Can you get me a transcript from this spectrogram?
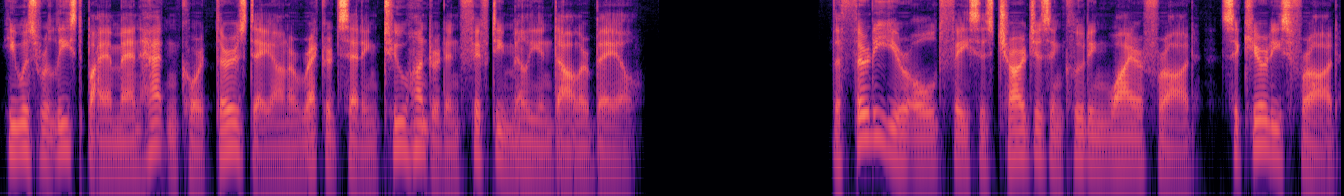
he was released by a Manhattan court Thursday on a record setting $250 million bail. The 30 year old faces charges including wire fraud, securities fraud,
